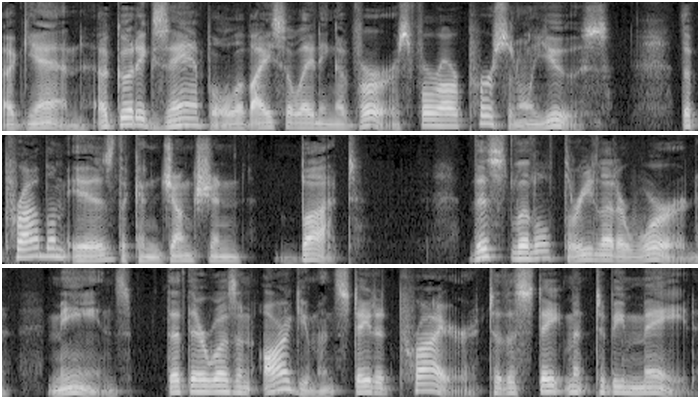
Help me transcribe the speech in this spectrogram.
Again, a good example of isolating a verse for our personal use. The problem is the conjunction but. This little three letter word means that there was an argument stated prior to the statement to be made,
